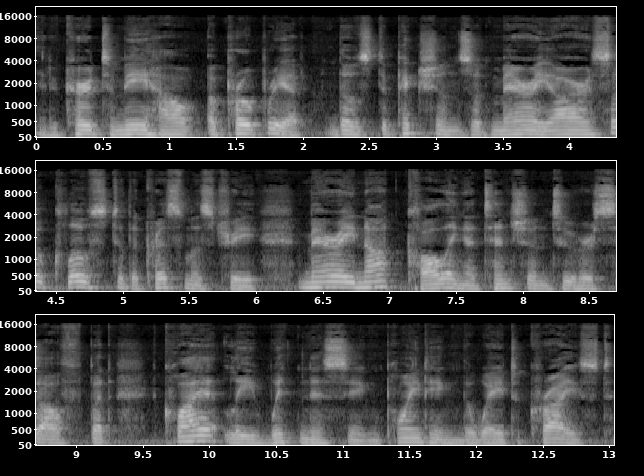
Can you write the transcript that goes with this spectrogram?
It occurred to me how appropriate those depictions of Mary are so close to the Christmas tree. Mary not calling attention to herself, but quietly witnessing, pointing the way to Christ.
